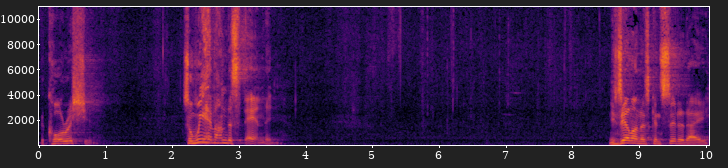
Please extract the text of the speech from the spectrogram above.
The core issue. So we have understanding. New Zealand is considered a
